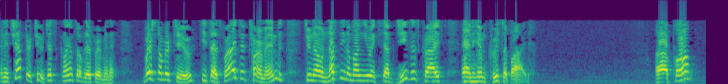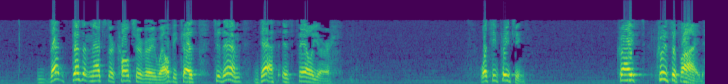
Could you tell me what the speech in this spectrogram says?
and in chapter 2, just glance over there for a minute, verse number 2, he says, For I determined to know nothing among you except Jesus Christ and Him crucified. Uh, Paul, that doesn't match their culture very well because to them, death is failure. What's he preaching? Christ crucified.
